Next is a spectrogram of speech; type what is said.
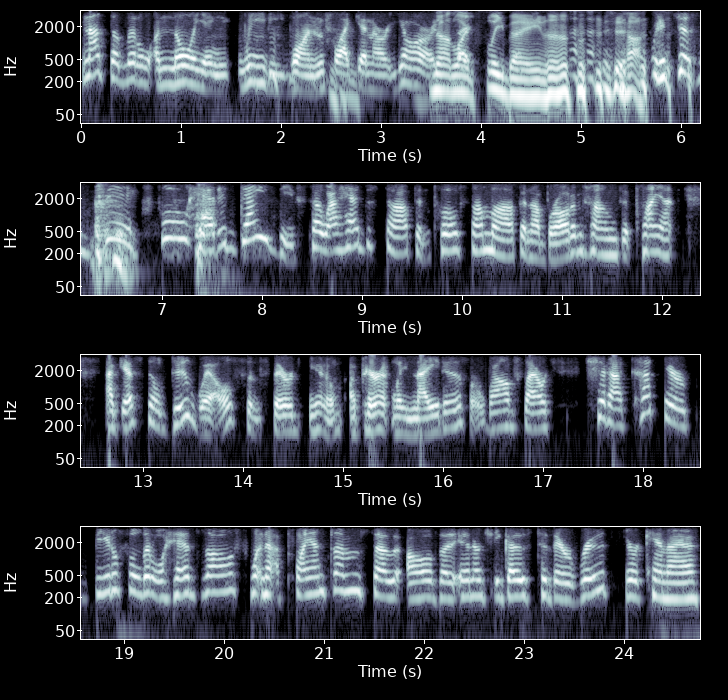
Not the little annoying weedy ones like in our yard. Not but like Fleabane, huh? Yeah. with just big, full headed daisies. So I had to stop and pull some up, and I brought them home to plant. I guess they'll do well since they're, you know, apparently native or wildflower. Should I cut their beautiful little heads off when I plant them so all the energy goes to their roots, or can I?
